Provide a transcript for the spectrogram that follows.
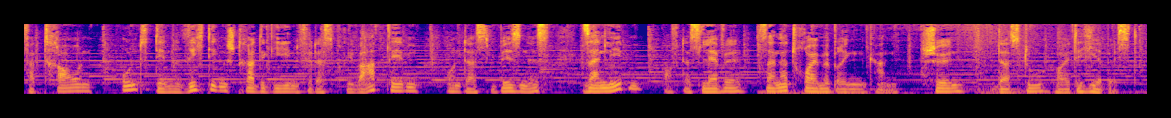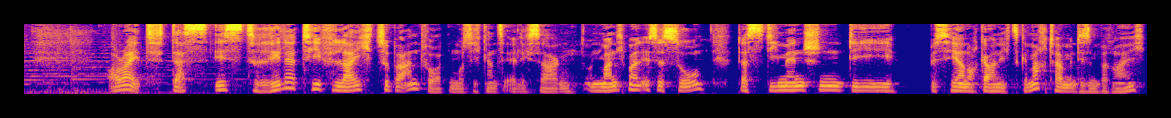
Vertrauen und den richtigen Strategien für das Privatleben und das Business sein Leben auf das Level seiner Träume bringen kann. Schön, dass du heute hier bist. Alright, das ist relativ leicht zu beantworten, muss ich ganz ehrlich sagen. Und manchmal ist es so, dass die Menschen, die bisher noch gar nichts gemacht haben in diesem Bereich,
